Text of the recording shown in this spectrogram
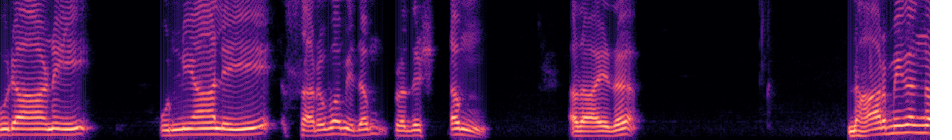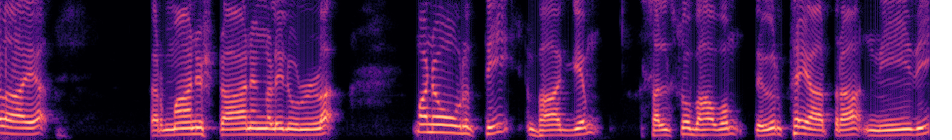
പുരാണേ പുണ്യാലയെ സർവമിതം പ്രതിഷ്ഠം. അതായത് ധാർമ്മികങ്ങളായ കർമാനുഷ്ഠാനങ്ങളിലുള്ള മനോവൃത്തി ഭാഗ്യം സൽസ്വഭാവം തീർത്ഥയാത്ര നീതി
